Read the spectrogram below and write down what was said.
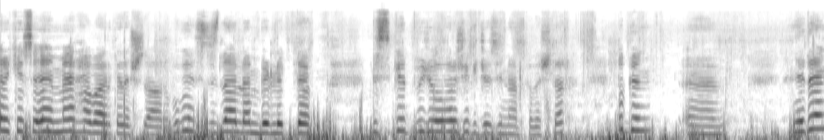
Herkese merhaba arkadaşlar. Bugün sizlerle birlikte bisiklet videoları çekeceğiz yine arkadaşlar. Bugün e, neden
